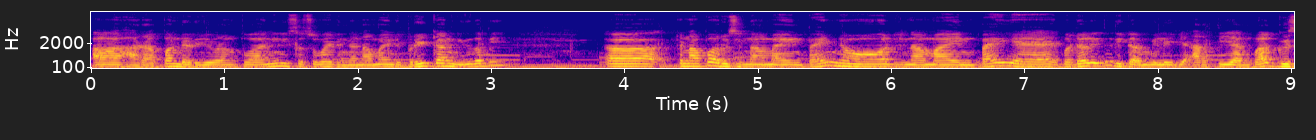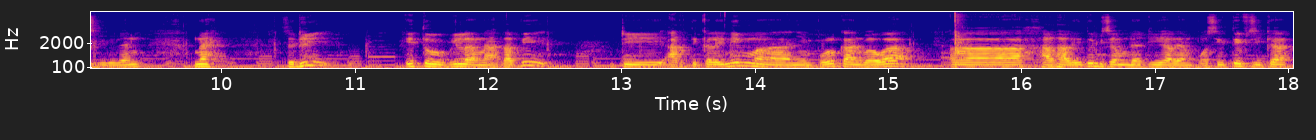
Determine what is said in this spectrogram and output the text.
uh, harapan dari orang tua ini sesuai dengan nama yang diberikan gitu tapi uh, kenapa harus dinamain penyot, dinamain peyek, padahal itu tidak memiliki arti yang bagus gitu kan. Nah, jadi itu bilang. Nah, tapi di artikel ini menyimpulkan bahwa hal-hal uh, itu bisa menjadi hal yang positif jika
